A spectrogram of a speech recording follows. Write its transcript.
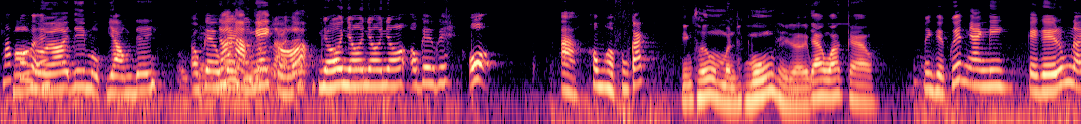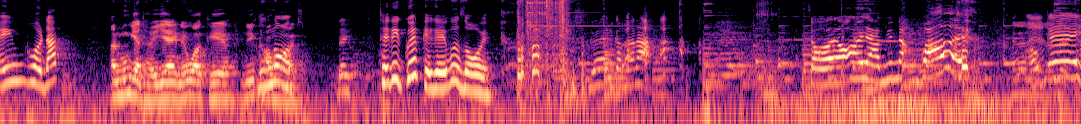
Mắc mọi người ơi đi một vòng đi Ok ok. nó nằm ngay cửa Nhớ nhớ nhớ nhớ. Ok ok. Ô. À, không hợp phong cách. Những thứ mà mình muốn thì là giá quá cao Mình phải quyết nhanh đi. Cái ghế lúc nãy hơi đắt. Anh muốn dành thời gian để qua kia Nếu Đúng không rồi. mà Thế thì quyết cái ghế vừa rồi. Lên cầm ra nào. Trời ơi, làm như nặng quá vậy. Ok.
